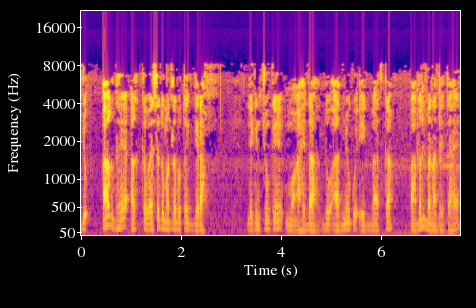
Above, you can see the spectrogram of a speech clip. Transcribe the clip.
जो अग्द है अग्द का वैसे तो मतलब होता है गिरा। लेकिन चूँकि मुआहिदा दो आदमियों को एक बात का पाबंद बना देता है,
